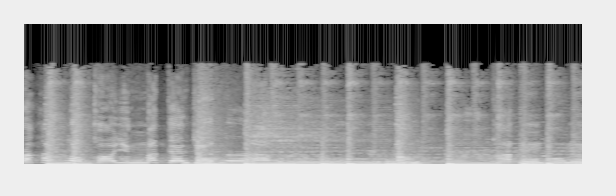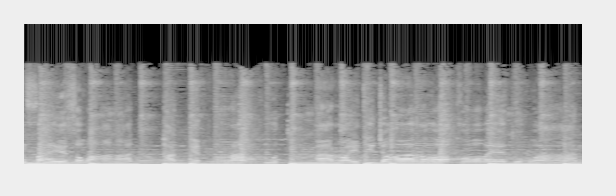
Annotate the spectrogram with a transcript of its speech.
รักลงคอยิ่งนักแกงจืดหน้าบูดผักบุ้งไฟสวาดผัดเผ็ดรักคุดอร่อยที่จอรอคอยทุกวัน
